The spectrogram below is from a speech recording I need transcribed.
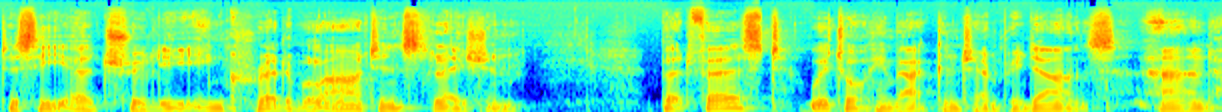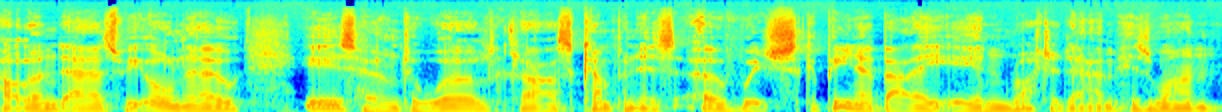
to see a truly incredible art installation. But first, we're talking about contemporary dance, and Holland, as we all know, is home to world class companies, of which Scapino Ballet in Rotterdam is one.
